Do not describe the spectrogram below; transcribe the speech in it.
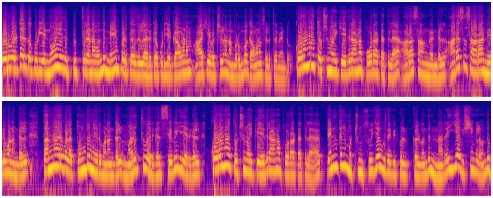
ஒருவர்கிட்ட இருக்கக்கூடிய நோய் எதிர்ப்பு திறனை வந்து மேம்படுத்துவதில் இருக்கக்கூடிய கவனம் ஆகியவற்றில் நம்ம ரொம்ப கவனம் செலுத்த வேண்டும். கொரோனா தொற்று நோய்க்கு எதிரான போராட்டத்துல அரசாங்கங்கள் அரசு சாரா நிறுவனங்கள் தன்னார்வல தொண்டு நிறுவனங்கள் மருத்துவர்கள் செவிலியர்கள் கொரோனா தொற்று நோய்க்கு எதிரான போராட்டத்துல பெண்கள் மற்றும் சுய உதவிக்குழுக்கள் வந்து நிறைய விஷயங்களை வந்து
